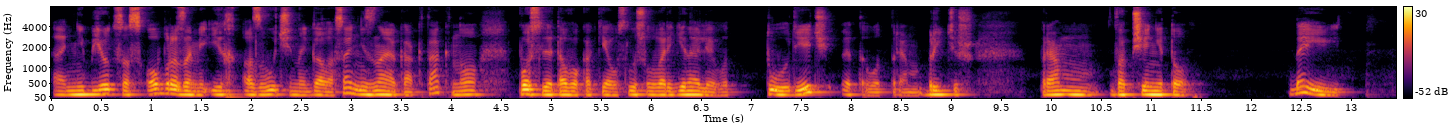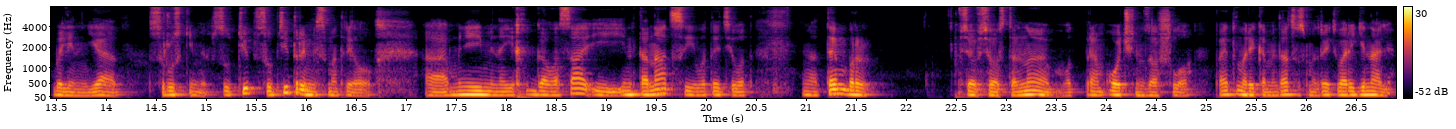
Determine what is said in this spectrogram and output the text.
а, не бьется с образами их озвученные голоса. Не знаю, как так, но после того, как я услышал в оригинале вот ту речь, это вот прям бритиш, прям вообще не то. Да и, блин, я с русскими субтит субтитрами смотрел, а мне именно их голоса и интонации, вот эти вот а, тембры, все-все остальное вот прям очень зашло. Поэтому рекомендация смотреть в оригинале.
